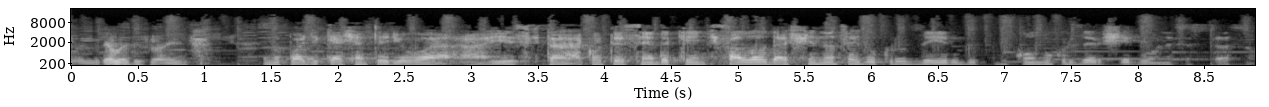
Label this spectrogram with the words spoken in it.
em Belo Horizonte. no podcast anterior a, a esse que tá acontecendo, é que a gente falou das finanças do Cruzeiro, do, de como o Cruzeiro chegou nessa situação.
